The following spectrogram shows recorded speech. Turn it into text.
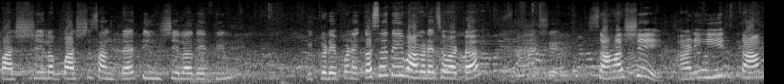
पाचशेला पाचशे सांगताय तीनशेला देतील. इकडे पण आहे. कसं आहे ताई बागड्याचा वाटा? सहाशे. आणि ही ताम?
